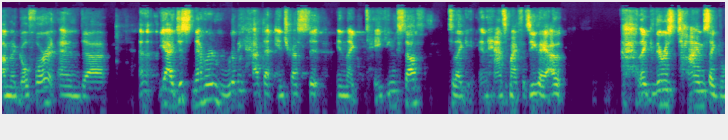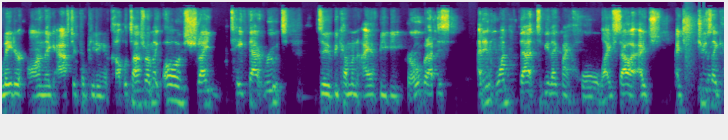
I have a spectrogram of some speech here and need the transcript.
I'm gonna go for it. And uh, and yeah, I just never really had that interest in like taking stuff to like enhance my physique. Like I like there was times like later on, like after competing a couple times, where I'm like, oh, should I take that route to become an IFBB pro? But I just I didn't want that to be like my whole lifestyle. I, I I choose like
